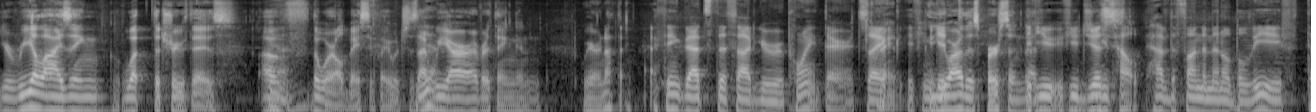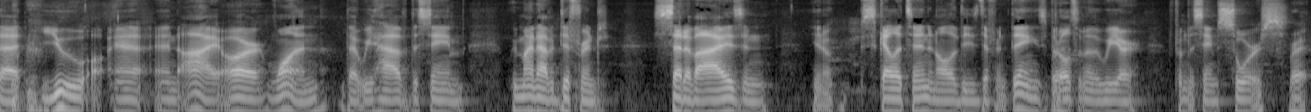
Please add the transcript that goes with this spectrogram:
you're realizing what the truth is of Yeah. the world, basically, which is that Yeah. we are everything and we are nothing. I think that's the Sadhguru point there. It's like Right. if you you, are this person. if you if you just help. have the fundamental belief that you and I are one, that we have the same, we might have a different set of eyes and you know skeleton and all of these different things, but Right. ultimately we are from the same source. right.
